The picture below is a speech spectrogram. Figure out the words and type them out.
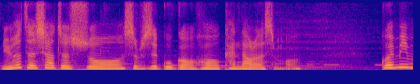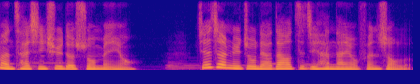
女二则笑着说：“是不是 Google 后看到了什么？”闺蜜们才心虚的说：“没有。”接着女主聊到自己和男友分手了。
